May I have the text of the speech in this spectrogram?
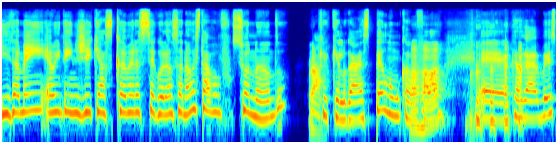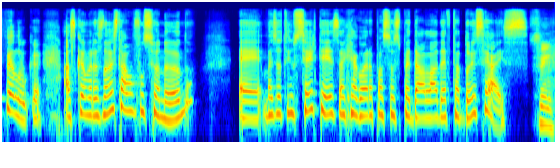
E também eu entendi que as câmeras de segurança não estavam funcionando. Ah, Que aquele lugar é espelunca, vou Aham. falar. É, aquele lugar é meio espelunca. As câmeras não estavam funcionando. É, mas eu tenho certeza que agora pra se hospedar lá deve estar dois reais. Sim.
